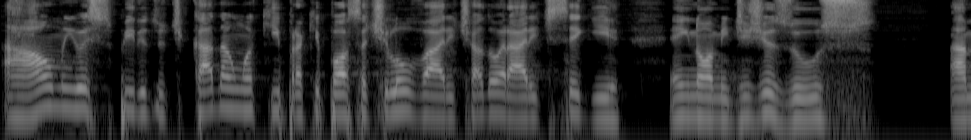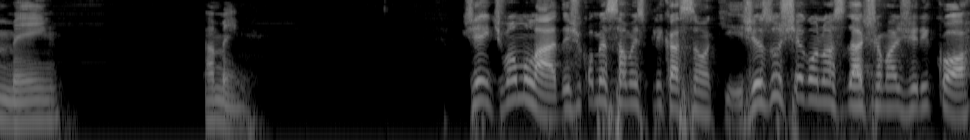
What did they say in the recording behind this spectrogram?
a alma e o espírito de cada um aqui para que possa te louvar e te adorar e te seguir em nome de Jesus. Amém. Amém. Gente, vamos lá, deixa eu começar uma explicação aqui. Jesus chegou numa cidade chamada Jericó.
